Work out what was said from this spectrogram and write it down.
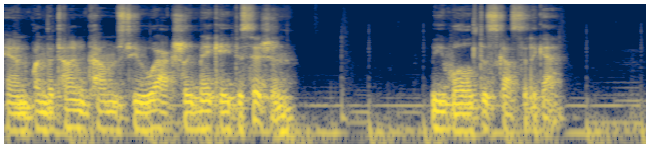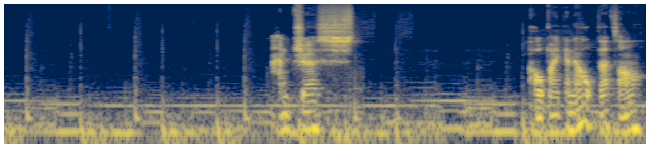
And when the time comes to actually make a decision, we will discuss it again. I'm just hope I can help. That's all.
